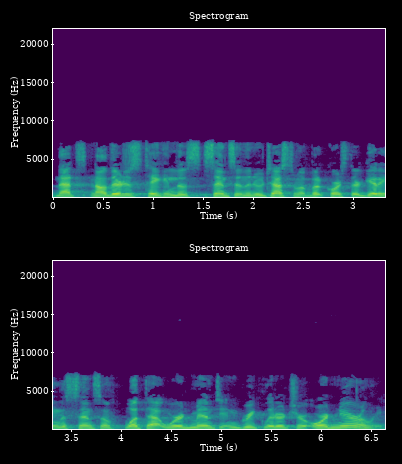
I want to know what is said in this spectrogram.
And that's now they're just taking the sense in the New Testament, but of course they're getting the sense of what that word meant in Greek literature ordinarily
